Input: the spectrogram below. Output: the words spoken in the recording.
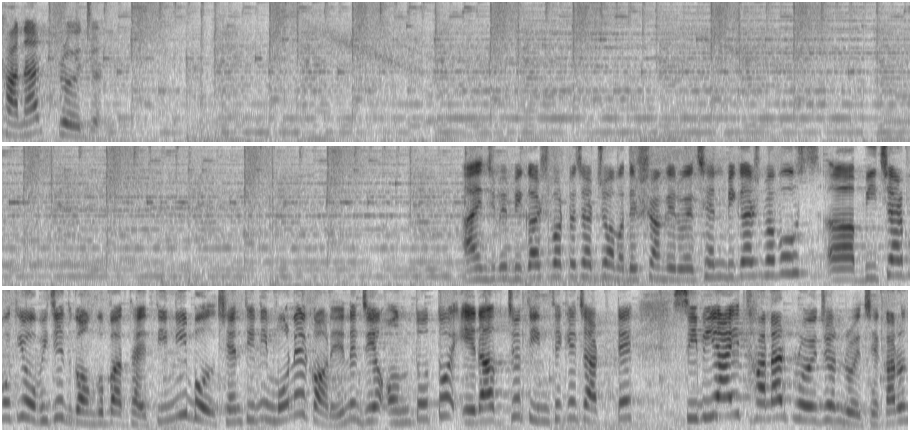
থানার প্রয়োজন। আইনজীবী বিকাশ ভট্টাচার্য আমাদের সঙ্গে রয়েছেন। বিকাশবাবু বিচারপতি অভিজিৎ গঙ্গোপাধ্যায়, তিনি বলছেন, তিনি মনে করেন যে অন্তত এ রাজ্যে তিন থেকে চারটে সিবিআই থানার প্রয়োজন রয়েছে, কারণ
